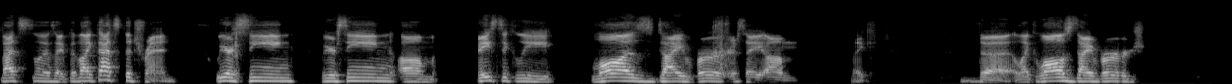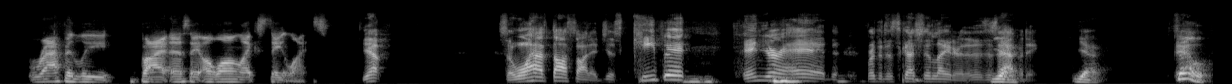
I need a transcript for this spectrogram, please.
that's let's say, but like that's the trend. We are seeing. We are seeing. Um. Basically, laws diverge. Say. Um. Like. The like laws diverge rapidly by let's say along like state lines. Yep. So we'll have thoughts on it. Just keep it in your head for the discussion later that this is yeah. happening. Yeah. So,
